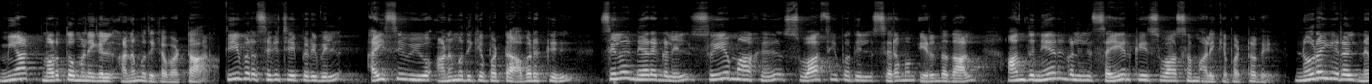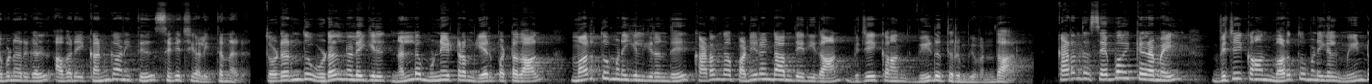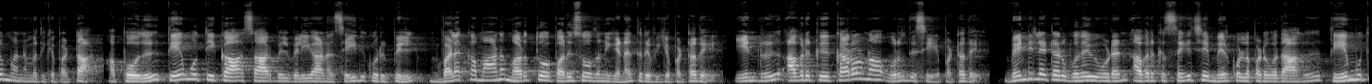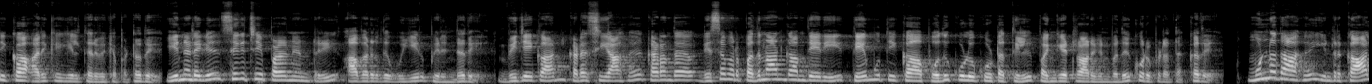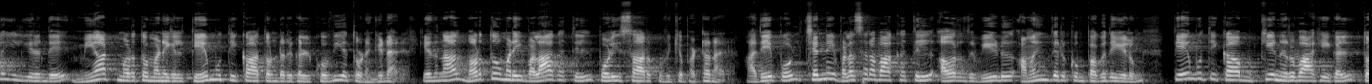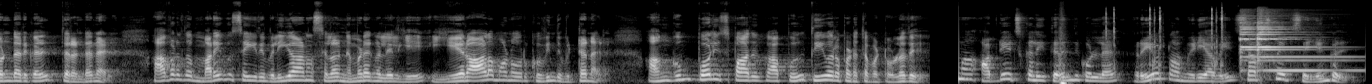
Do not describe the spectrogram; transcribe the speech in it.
மியாட் மருத்துவமனையில் அனுமதிக்கப்பட்டார். தீவிர சிகிச்சை பிரிவில் ஐசியு அனுமதிக்கப்பட்ட அவருக்கு சில நேரங்களில் சுயமாக சுவாசிப்பதில் சிரமம் இருந்ததால் அந்த நேரங்களில் செயற்கை சுவாசம் அளிக்கப்பட்டது. நுரையீரல் நிபுணர்கள் அவரை கண்காணித்து சிகிச்சை அளித்தனர். தொடர்ந்து உடல்நிலையில் நல்ல முன்னேற்றம் ஏற்பட்டதால் மருத்துவமனையில் இருந்து கடந்த பனிரெண்டாம் தேதிதான் விஜயகாந்த் வீடு திரும்பி வந்தார். கடந்த செவ்வாய்க்கிழமை விஜயகாந்த் மருத்துவமனையில் மீண்டும் அனுமதிக்கப்பட்டார். அப்போது தேமுதிக சார்பில் வெளியான செய்திக்குறிப்பில் வழக்கமான மருத்துவ பரிசோதனை என தெரிவிக்கப்பட்டது. இன்று அவருக்கு கரோனா உறுதி செய்யப்பட்டது. வெண்டிலேட்டர் உதவியுடன் அவருக்கு சிகிச்சை மேற்கொள்ளப்படுவதாக தேமுதிக அறிக்கையில் தெரிவிக்கப்பட்டது. இந்நிலையில் சிகிச்சை பலனின்றி அவரது உயிர் பிரிந்தது. விஜயகாந்த் கடைசியாக கடந்த டிசம்பர் பதினான்காம் தேதி தேமுதிக பொதுக்குழு கூட்டத்தில் பங்கேற்றார் என்பது குறிப்பிடத்தக்கது. முன்னதாக இன்று காலையில் இருந்தே மியாட் மருத்துவமனையில் தேமுதிக தொண்டர்கள் குவிய தொடங்கினர். இதனால் மருத்துவமனை வளாகத்தில் போலீசார் குவிக்கப்பட்டனர். அதேபோல் சென்னை வலசரவாக்கத்தில் அவரது வீடு அமைந்திருக்கும் பகுதியிலும் தேமுதிக முக்கிய நிர்வாகிகள் தொண்டர்கள் திரண்டனர். அவரது மறைவு செய்து வெளியான சில நிமிடங்களிலேயே ஏராளமானோர் குவிந்து விட்டனர். அங்கும் போலீஸ் பாதுகாப்பு தீவிரப்படுத்தப்பட்டுள்ளது. அப்டேட்ஸ்களை தெரிந்து கொள்ள ரியோட்டா மீடியாவை சப்ஸ்கிரைப் செய்யுங்கள்.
